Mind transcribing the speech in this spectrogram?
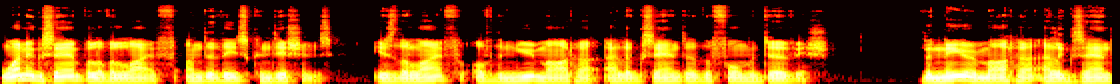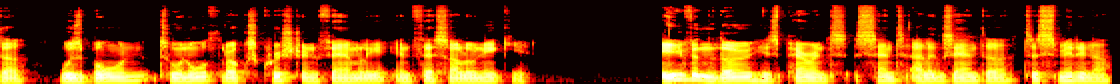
One example of a life under these conditions is the life of the new martyr Alexander the former dervish. The neo martyr Alexander was born to an Orthodox Christian family in Thessaloniki. Even though his parents sent Alexander to Smyrna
